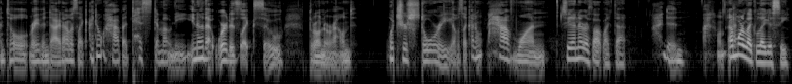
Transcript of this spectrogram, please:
Until Raven died, I was like, I don't have a testimony. You know that word is like so thrown around. What's your story? I was like, I don't have one. See, I never thought like that. I did. I don't. I'm more like legacy.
